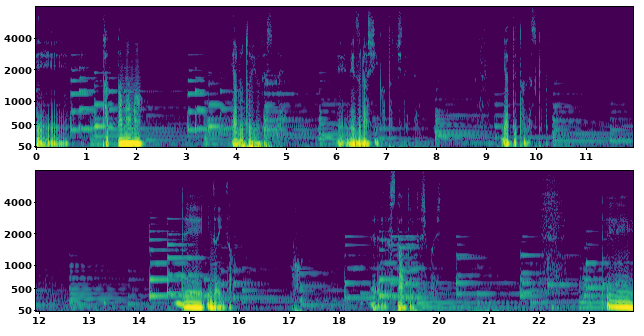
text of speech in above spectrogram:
えー、立ったままやるというですね、えー、珍しい形でやってたんですけど。で、いざいざ、えー、スタートいたしまして。で、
